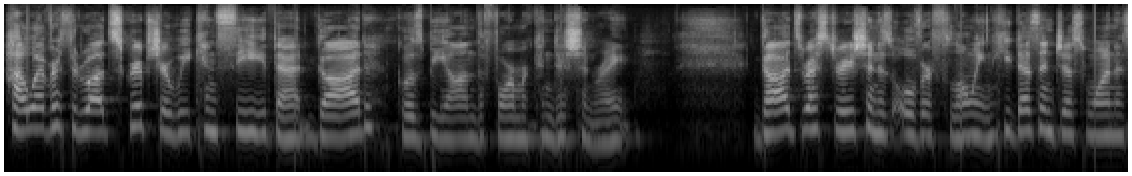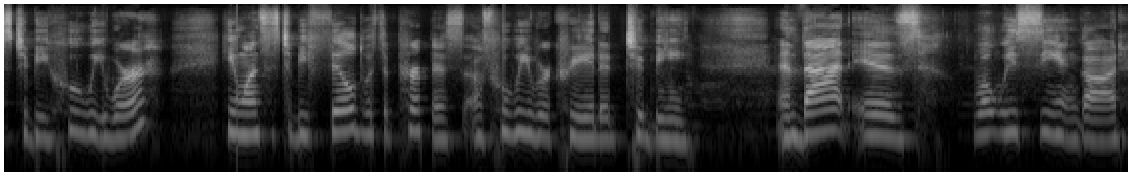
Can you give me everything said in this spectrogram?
However, throughout scripture, we can see that God goes beyond the former condition, right? God's restoration is overflowing. He doesn't just want us to be who we were, He wants us to be filled with the purpose of who we were created to be. And that is what we see in God.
